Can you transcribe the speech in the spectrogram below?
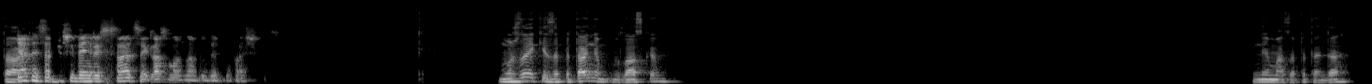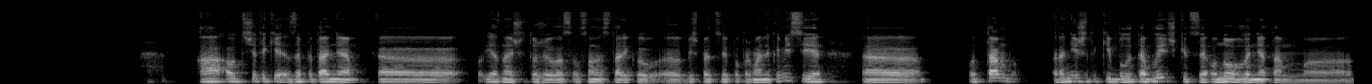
Так, П'ятниця перший день реєстрації, якраз можна буде побачити. Можливо, якісь запитання, будь ласка. Нема запитань, так? Да? А от ще таке запитання. Е, я знаю, що теж у нас Олександр Старіков е, більш працює по приймальній комісії. Е, от там раніше такі були таблички, це оновлення там е,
